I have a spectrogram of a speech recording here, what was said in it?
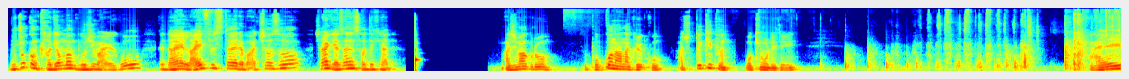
무조건 가격만 보지 말고 그 나의 라이프 스타일에 맞춰서 잘 계산해서 선택해야 돼. 마지막으로 그 복권 하나 긁고 아주 뜻깊은 워킹 홀리데이 아이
